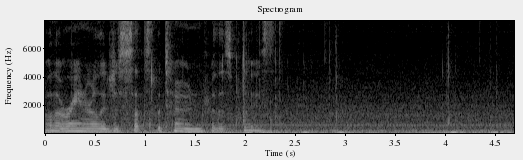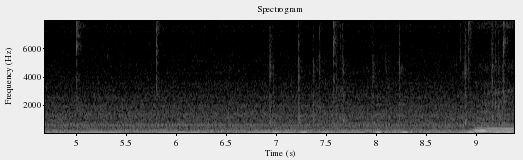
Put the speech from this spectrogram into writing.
oh, the rain really just sets the tone for this place. Hmm.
